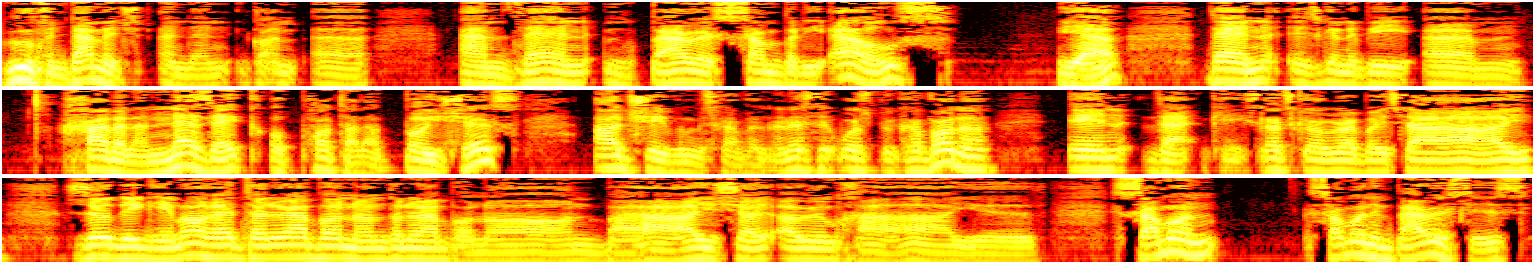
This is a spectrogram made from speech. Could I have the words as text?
roof and damaged and then got, uh, and then embarrassed somebody else, yeah, then is going to be, um, Chavel Nezek or Potter Boishes, Ad Shevim Miskavan. Unless it was Bekavana, in that case. Let's go, Rabbi Sai. Zodig him ochet tanu rabbanon tanu rabbanon b'hai shay orim chayiv. Someone, someone embarrasses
